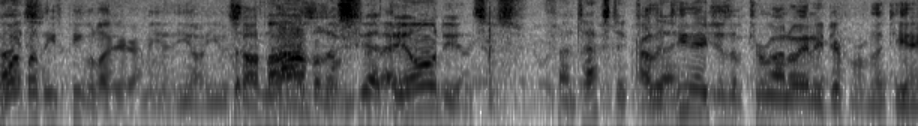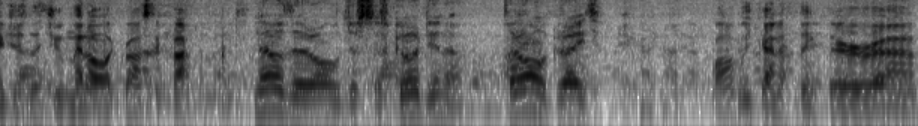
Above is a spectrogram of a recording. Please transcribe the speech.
What about these people out here? I mean, you know, you saw thousands Marvellous, yeah. The audience is fantastic Are the teenagers of Toronto any different from the teenagers that you've met all across the continent? No, they're all just as good, you know. They're all great. Well, we kind of think they're uh,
